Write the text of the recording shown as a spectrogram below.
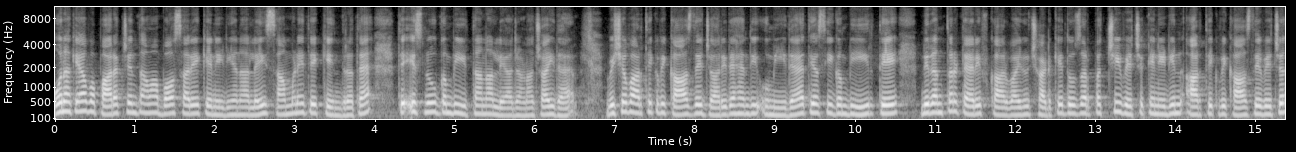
ਉਹਨਾਂ ਕਿਹਾ ਵਪਾਰਕ ਚਿੰਤਾਵਾਂ ਬਹੁਤ ਸਾਰੇ ਕੈਨੇਡੀਅਨਾਂ ਲਈ ਸਾਹਮਣੇ ਤੇ ਕੇਂਦਰਿਤ ਹੈ ਤੇ ਇਸ ਨੂੰ ਗੰਭੀਰਤਾ ਨਾਲ ਲਿਆ ਜਾਣਾ ਚਾਹੀਦਾ ਹੈ। ਵਿਸ਼ਵ ਆਰਥਿਕ ਵਿਕਾਸ ਦੇ ਜਾਰੀ ਰਹਿਣ ਦੀ ਉਮੀਦ ਹੈ ਤੇ ਅਸੀਂ ਗੰਭੀਰ ਤੇ ਨਿਰੰਤਰ ਟੈਰਿਫ ਕਾਰਵਾਈ ਨੂੰ ਛੱਡ ਕੇ 2025 ਵਿੱਚ ਕੈਨੇਡੀਅਨ ਆਰਥਿਕ ਵਿਕਾਸ ਦੇ ਵਿੱਚ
